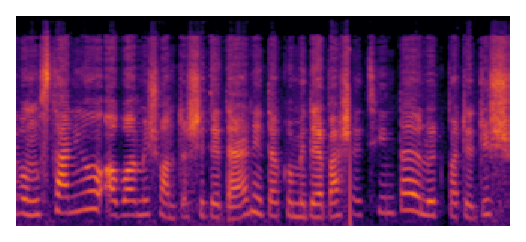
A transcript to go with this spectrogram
এবং স্থানীয় আওয়ামী সন্ত্রাসীদের দ্বারা নেতাকর্মীদের বাসায় ছিনতাই ও লুটপাটের দৃশ্য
